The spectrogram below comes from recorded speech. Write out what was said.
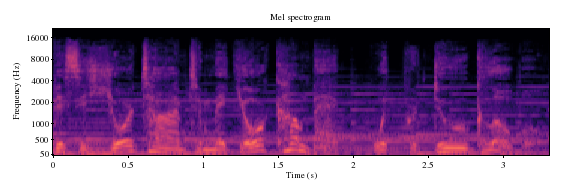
This is your time to make your comeback with Purdue Global.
